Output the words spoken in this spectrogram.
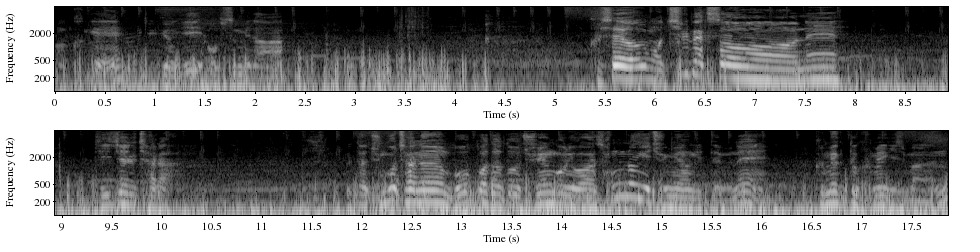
어, 크게 유격이 없습니다. 글쎄요, 뭐 700선의 디젤 차라. 일단 중고차는 무엇보다도 주행거리와 성능이 중요하기 때문에 금액도 금액이지만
